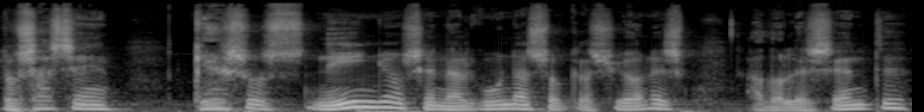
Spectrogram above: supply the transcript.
los hace que esos niños en algunas ocasiones, adolescentes,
